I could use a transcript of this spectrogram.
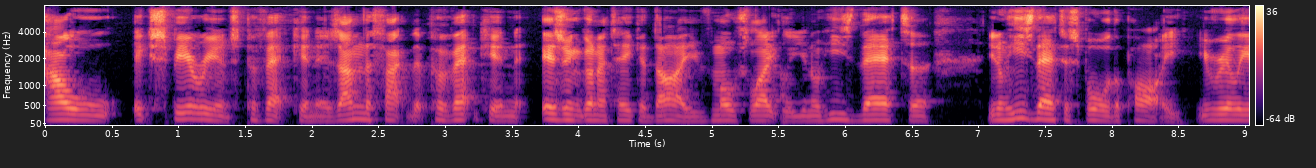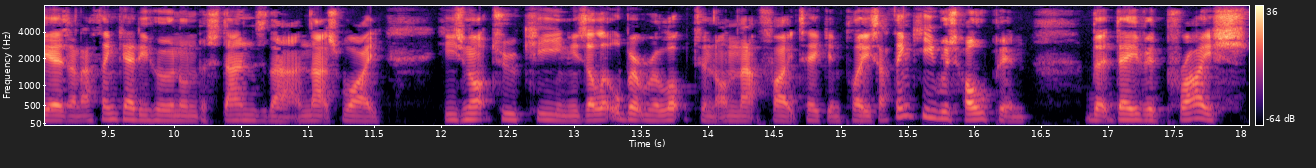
how experienced Povetkin is and the fact that Povetkin isn't going to take a dive, most likely. You know, he's there to, you know, he's there to spoil the party. He really is. And I think Eddie Hearn understands that. And that's why he's not too keen. He's a little bit reluctant on that fight taking place. I think he was hoping that David Price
